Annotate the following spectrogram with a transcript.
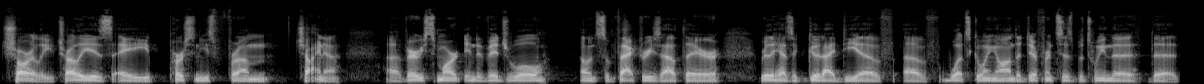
Charlie. Charlie is a person, he's from China, a very smart individual, owns some factories out there, really has a good idea of, of what's going on, the differences between the, the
